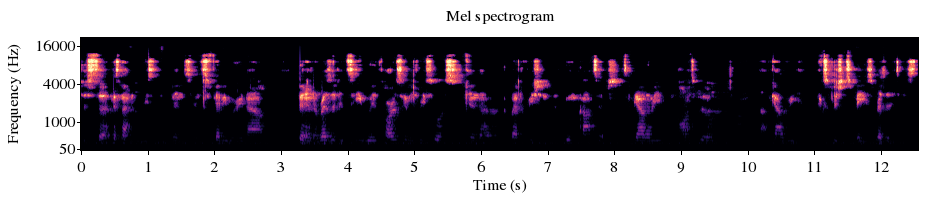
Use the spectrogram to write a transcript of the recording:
just uh, it's not even recently, it's been since February now. Been in a residency with Artist Image Resource in uh, collaboration with Boom Concepts. It's a gallery in Lawrenceville, um, gallery and exhibition space residencies,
